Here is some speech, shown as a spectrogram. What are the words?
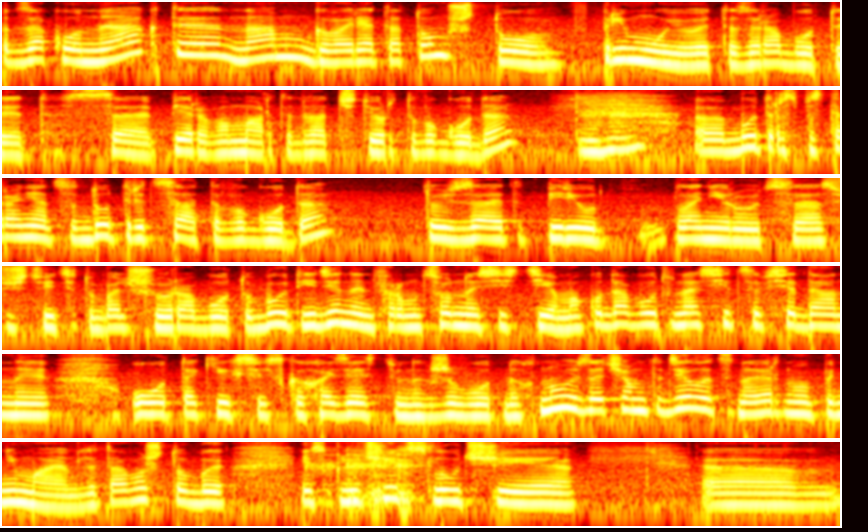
подзаконные акты нам говорят о том, что впрямую это заработает с 1 марта 2024 года. Угу. Будет распространяться до 30 года то есть за этот период планируется осуществить эту большую работу. Будет единая информационная система, куда будут вноситься все данные о таких сельскохозяйственных животных. Ну и зачем это делается, наверное, мы понимаем. Для того, чтобы исключить случаи э,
